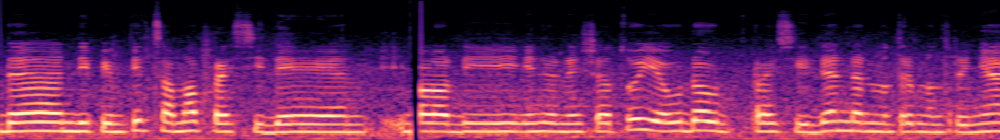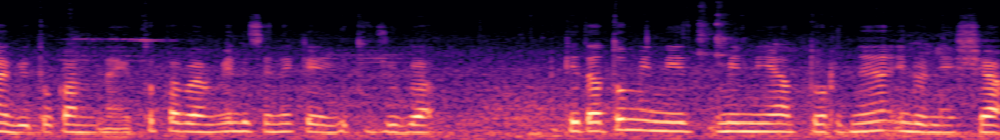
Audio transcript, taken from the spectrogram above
dan dipimpin sama presiden. Kalau di Indonesia tuh ya udah presiden dan menteri-menterinya gitu kan. Nah, itu PPMI di sini kayak gitu juga. Kita tuh mini miniaturnya Indonesia.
